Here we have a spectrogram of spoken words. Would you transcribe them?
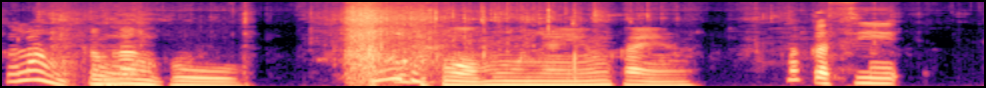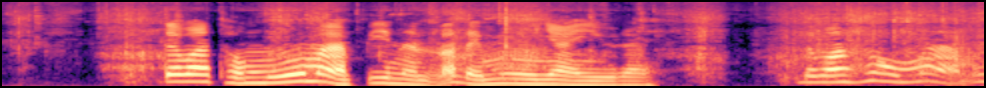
กำลังกำลังผูพ่อหมูใหญ่ของใครนะมันก็สิ แต่ว่าถมมูมาปีนั้นเราได้มูใหญ่อยู่เลยแต่ว่าเฮามาไม่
